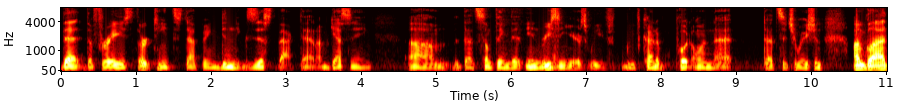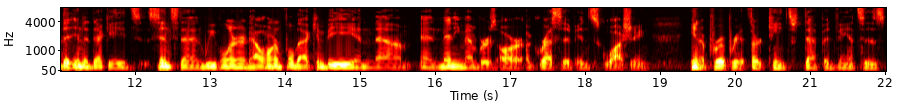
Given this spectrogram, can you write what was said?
that the phrase 13th stepping didn't exist back then. I'm guessing um, that that's something that in recent years we've we've kind of put on that that situation. I'm glad that in the decades since then we've learned how harmful that can be, and um, and many members are aggressive in squashing inappropriate 13th step advances.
